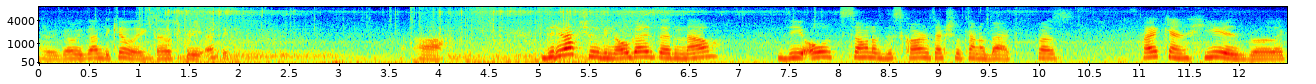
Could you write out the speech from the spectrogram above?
There we go, we got the kill, like, that was pretty epic. Ah. Did you actually know, guys, that now the old sound of this car is actually kind of back? Because I can hear it, bro, like,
